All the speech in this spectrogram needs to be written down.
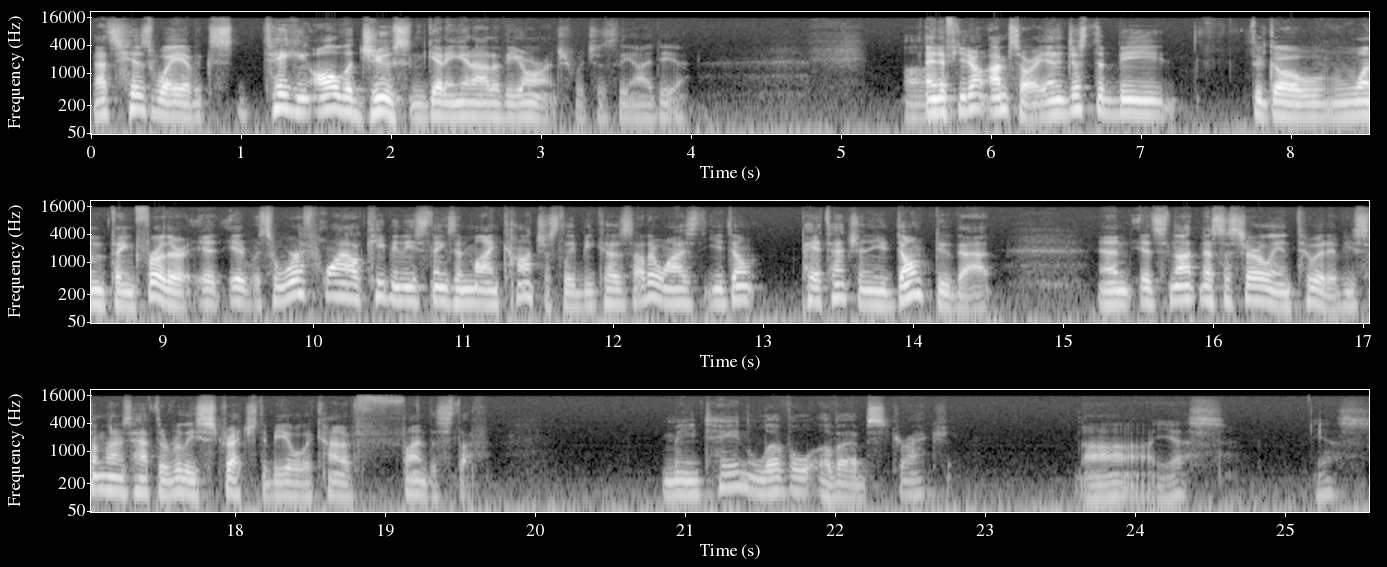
That's his way of ex- taking all the juice and getting it out of the orange, which is the idea. Uh, and if you don't, I'm sorry, and just to be, to go one thing further, it, it's worthwhile keeping these things in mind consciously because otherwise you don't pay attention and you don't do that. And it's not necessarily intuitive. You sometimes have to really stretch to be able to kind of find the stuff. Maintain level of abstraction. Ah, yes, yes.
